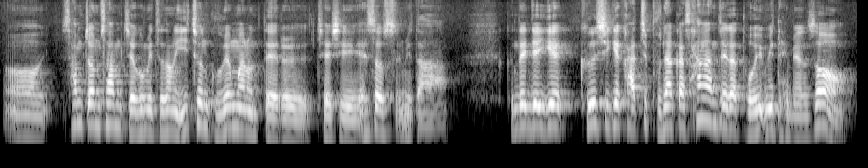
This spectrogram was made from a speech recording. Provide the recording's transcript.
어, 3.3제곱미터당 2,900만 원대를 제시했었습니다. 근데 이제 이게 그 시기에 같이 분양가 상한제가 도입이 되면서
